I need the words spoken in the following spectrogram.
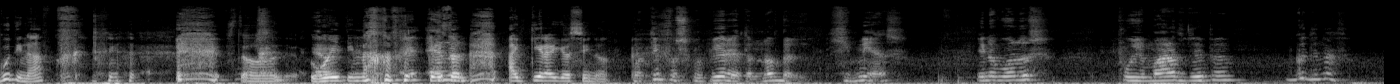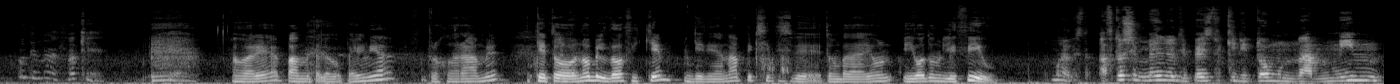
Good Enough, στον Wait Enough ε, και ένα- στον Akira Yoshino. Ο τύπος που πήρε τον Νόμπελ Χημίας είναι ο μόνος που η μάνα του του είπε Good enough. Good enough, okay. Ωραία, πάμε με τα λογοπαίγνια. Προχωράμε. Και το Νόμπελ δόθηκε για την ανάπτυξη της, ε, των μπαταριών ιόντων λιθίου. Μάλιστα. Αυτό σημαίνει ότι παίζει το κινητό μου να μην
